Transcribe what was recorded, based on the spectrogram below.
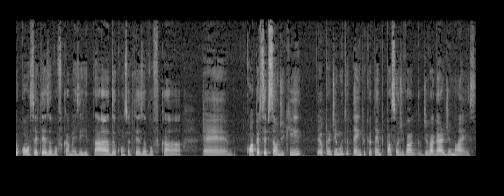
eu com certeza vou ficar mais irritada, eu com certeza vou ficar é, com a percepção de que eu perdi muito tempo e que o tempo passou devagar demais.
